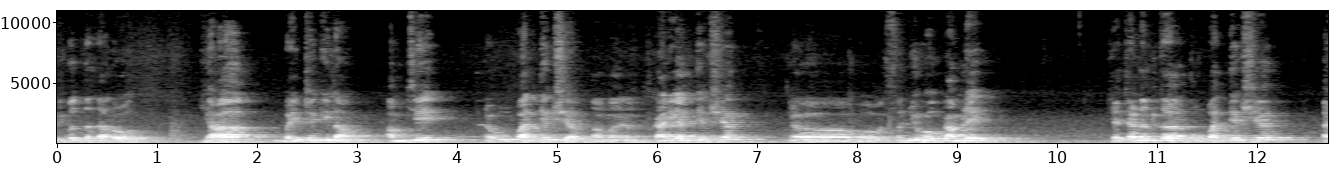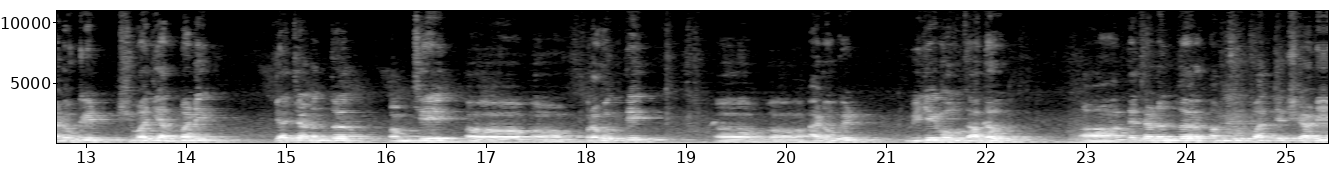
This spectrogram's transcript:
कटिबद्ध झालो आहोत. ह्या बैठकीला आमचे उपाध्यक्ष कार्याध्यक्ष संजूभाऊ कांबळे त्याच्यानंतर उपाध्यक्ष ॲडव्होकेट शिवाजी आत्माडे. त्याच्यानंतर आमचे प्रवक्ते ॲडव्होकेट विजय भाऊ विजयभाऊ जाधव. त्याच्यानंतर आमचे उपाध्यक्ष आणि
